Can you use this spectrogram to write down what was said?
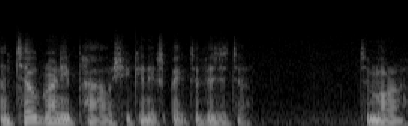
And tell Granny Powell she can expect a visitor. Tomorrow.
